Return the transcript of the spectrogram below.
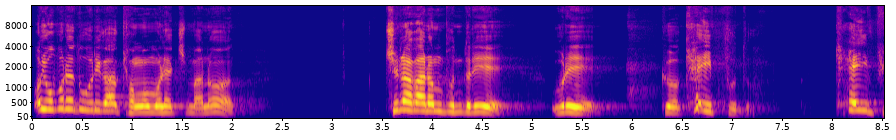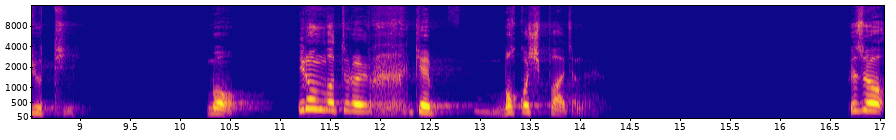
어, 이번에도 우리가 경험을 했지만은 지나가는 분들이 우리 그 K 푸드, K 뷰티 뭐 이런 것들을 이렇게 먹고 싶어 하잖아요. 그래서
